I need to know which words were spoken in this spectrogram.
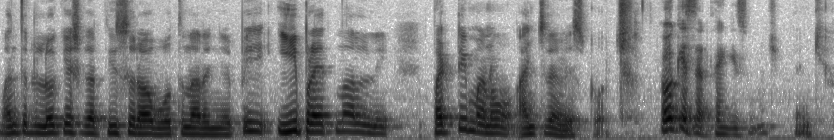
మంత్రి లోకేష్ గారు తీసుకురాబోతున్నారని చెప్పి ఈ ప్రయత్నాలని బట్టి మనం అంచనా వేసుకోవచ్చు. Okay sir thank you so much. Thank you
